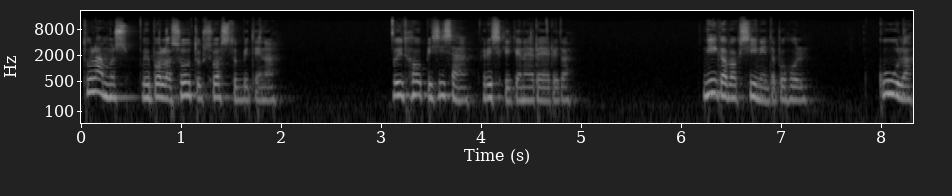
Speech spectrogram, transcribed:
tulemus võib olla sootuks vastupidine võid hoopis ise riski genereerida. nii ka vaktsiinide puhul. kuula,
